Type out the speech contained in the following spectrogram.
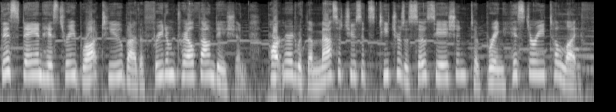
This Day in History brought to you by the Freedom Trail Foundation, partnered with the Massachusetts Teachers Association to bring history to life.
